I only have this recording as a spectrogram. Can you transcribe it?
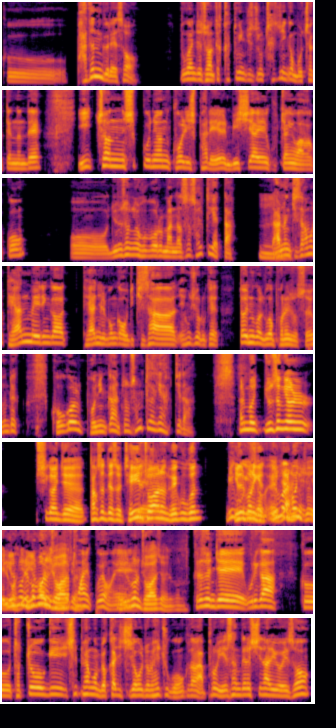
그, 받은 글에서 누가 이제 저한테 카톡인지 지금 찾으니까 못 찾겠는데 2019년 9월 28일 미시아의 국장이 와갖고 어, 윤석열 후보를 만나서 설득했다. 라는 음. 기사가 뭐 대한메일인가 대한일보인가 어디 기사 형식으로 이렇게 떠 있는 걸 누가 보내줬어요. 근데 그걸 보니까 좀 섬뜩하긴 합니다. 아니 뭐 윤석열 씨가 이제 당선돼서 제일 네. 좋아하는 외국은 일본이겠 일본 일본이죠. 일본. 일본, 일본은 좋아하죠. 통화했고요. 예. 일본은 좋아하죠. 일본은. 그래서 이제 우리가 그 저쪽이 실패한 건 몇 가지 지적을 좀 해주고 그다음에 앞으로 예상되는 시나리오에서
